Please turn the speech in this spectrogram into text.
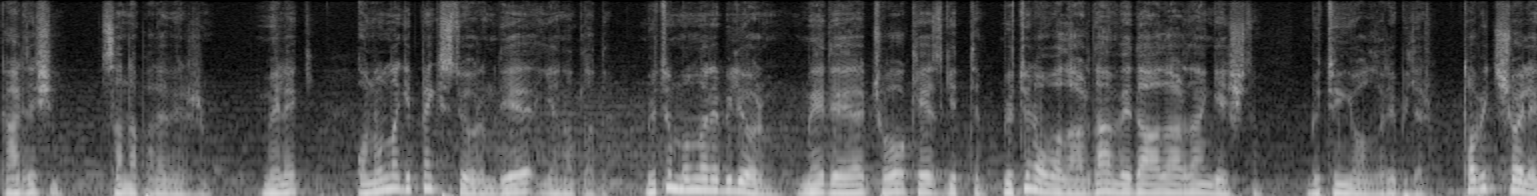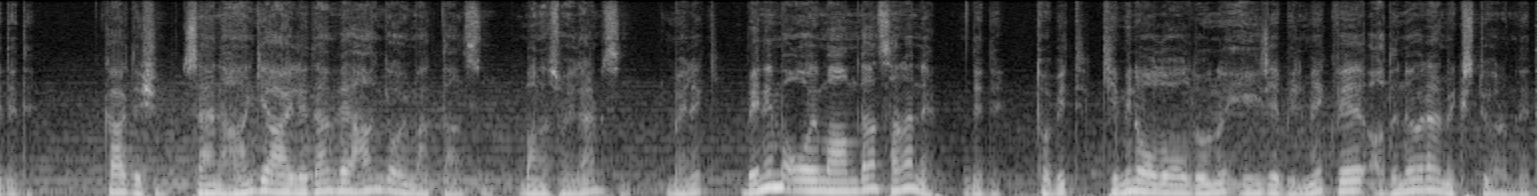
Kardeşim sana para veririm. Melek onunla gitmek istiyorum diye yanıtladı. Bütün bunları biliyorum. Medyaya çoğu kez gittim. Bütün ovalardan ve dağlardan geçtim. Bütün yolları bilirim. Tobit şöyle dedi. Kardeşim sen hangi aileden ve hangi oymaktansın? Bana söyler misin? Melek benim oymağımdan sana ne? dedi. Tobit kimin oğlu olduğunu iyice bilmek ve adını öğrenmek istiyorum dedi.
